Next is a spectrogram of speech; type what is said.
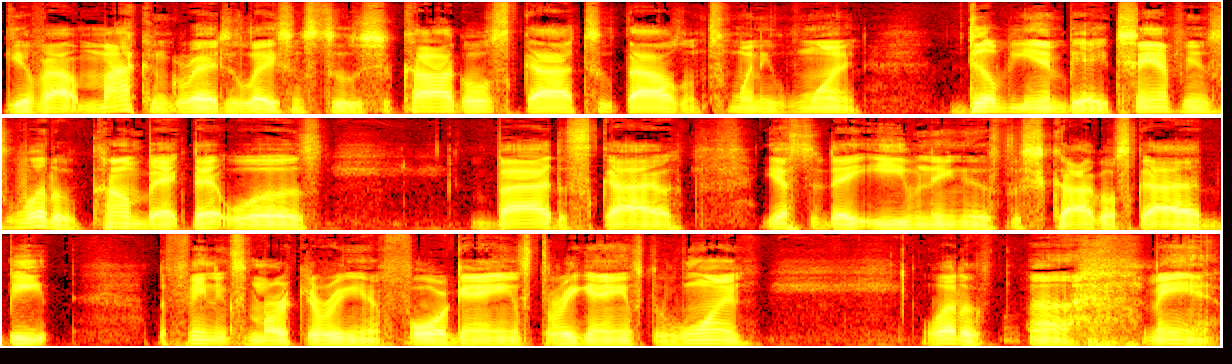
give out my congratulations to the Chicago Sky 2021 WNBA champions. What a comeback that was by the Sky yesterday evening as the Chicago Sky beat the Phoenix Mercury in four games, three games to one. What a uh, man,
